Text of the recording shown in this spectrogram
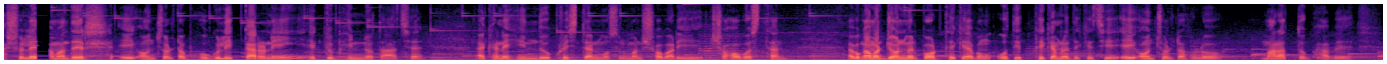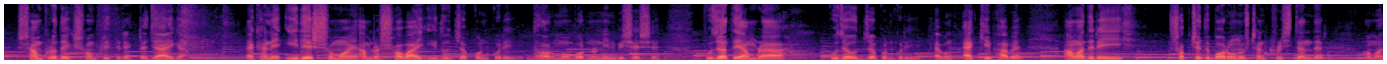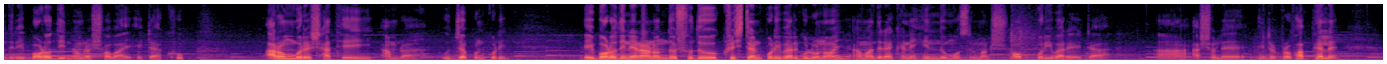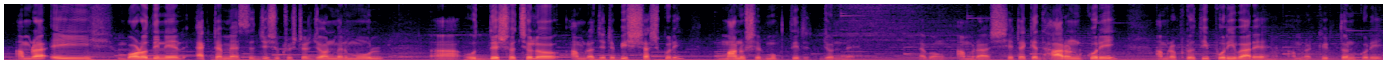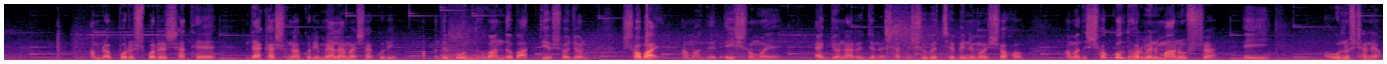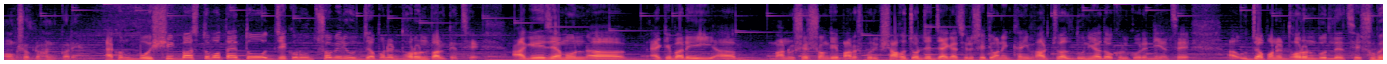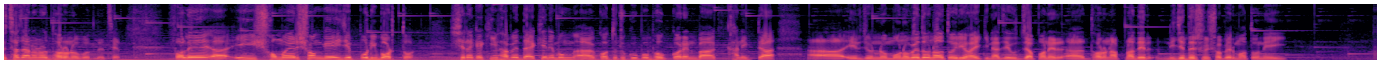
আসলে আমাদের এই অঞ্চলটা ভৌগোলিক কারণেই একটু ভিন্নতা আছে। এখানে হিন্দু, খ্রিস্টান, মুসলমান সবারই সহ অবস্থান এবং আমার জন্মের পর থেকে এবং অতীত থেকে আমরা দেখেছি, এই অঞ্চলটা হলো মারাত্মকভাবে সাম্প্রদায়িক সম্প্রীতির একটা জায়গা। এখানে ঈদের সময় আমরা সবাই ঈদ উদযাপন করি, ধর্ম, বর্ণ নির্বিশেষে। পূজাতে আমরা পূজা উদযাপন করি এবং একইভাবে আমাদের এই সবচেয়ে বড় অনুষ্ঠান খ্রিস্টানদের, আমাদের এই বড়দিন আমরা সবাই এটা খুব আড়ম্বরের সাথেই আমরা উদযাপন করি। এই বড়দিনের আনন্দ শুধু খ্রিস্টান পরিবারগুলো নয়, আমাদের এখানে হিন্দু, মুসলমান সব পরিবারে এটা আসলে এটার প্রভাব ফেলে। আমরা এই বড়দিনের একটা মেসেজ যীশু খ্রিস্টের জন্মের মূল উদ্দেশ্য ছিল আমরা যেটা বিশ্বাস করি, মানুষের মুক্তির জন্যে। এবং আমরা সেটাকে ধারণ করেই আমরা প্রতি পরিবারে আমরা কীর্তন করি, আমরা পরস্পরের সাথে দেখাশোনা করি, মেলামেশা করি। আমাদের বন্ধু বান্ধব আত্মীয় স্বজন সবাই আমাদের এই সময়ে একজন আরেকজনের সাথে শুভেচ্ছা বিনিময় সহ আমাদের সকল ধর্মের মানুষরা এই অনুষ্ঠানে অংশগ্রহণ করে। এখন বৈশ্বিক বাস্তবতায় তো যে কোনো উৎসবেরই উদযাপনের ধরন পাল্টেছে। আগে যেমন একেবারেই মানুষের সঙ্গে পারস্পরিক সাহচর্যের জায়গা ছিল, সেটি অনেকখানি ভার্চুয়াল দুনিয়া দখল করে নিয়েছে উদযাপনের ধরন বদলেছে, শুভেচ্ছা জানানোর ধরনও বদলেছে। ফলে এই সময়ের সঙ্গে এই যে পরিবর্তন সেটাকে কীভাবে দেখেন এবং কতটুকু উপভোগ করেন বা খানিকটা এর জন্য মনোবেদনাও তৈরি হয় কিনা যে উদযাপনের ধরন আপনাদের নিজেদের শৈশবের মতো নেই?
